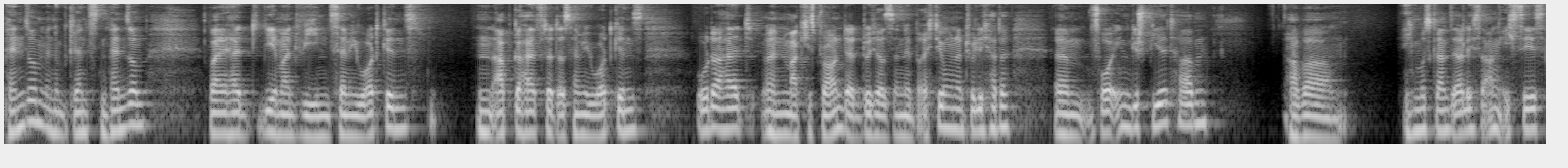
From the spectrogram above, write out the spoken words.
Pensum, in einem begrenzten Pensum, weil halt jemand wie ein Sammy Watkins ein abgehalfterter Sammy Watkins oder halt ein Marquis Brown, der durchaus seine Berechtigung natürlich hatte, ähm, vor ihnen gespielt haben. Aber ich muss ganz ehrlich sagen, ich sehe es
